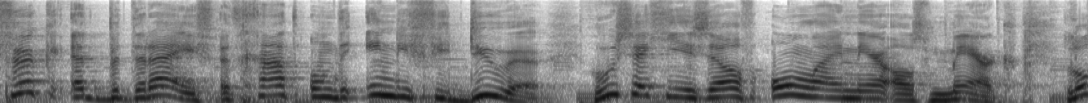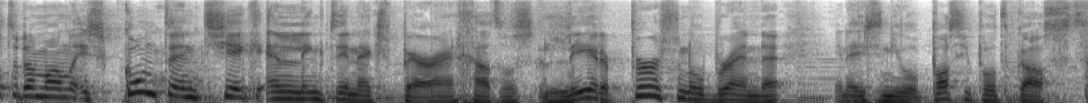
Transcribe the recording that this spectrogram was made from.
Fuck het bedrijf. Het gaat om de individuen. Hoe zet je jezelf online neer als merk? Lotte de Man is content chick en LinkedIn expert en gaat ons leren personal branden in deze nieuwe passiepodcast.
